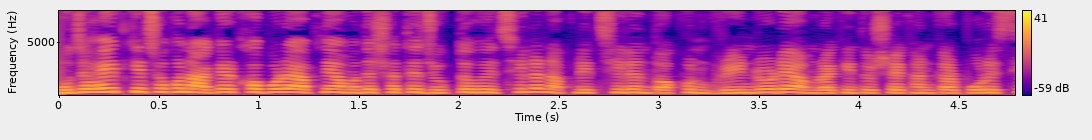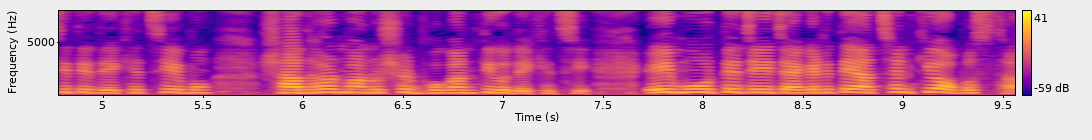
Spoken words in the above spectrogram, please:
মুজাহিদ, কিছুক্ষণ আগের খবরে আপনি আমাদের সাথে যুক্ত হয়েছিলেন। আপনি ছিলেন তখন গ্রিন রোডে। আমরা কিন্তু সেখানকার পরিস্থিতি দেখেছি এবং সাধারণ মানুষের ভোগান্তিও দেখেছি। এই মুহূর্তে যেই জায়গাটিতে আছেন, কি অবস্থা?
